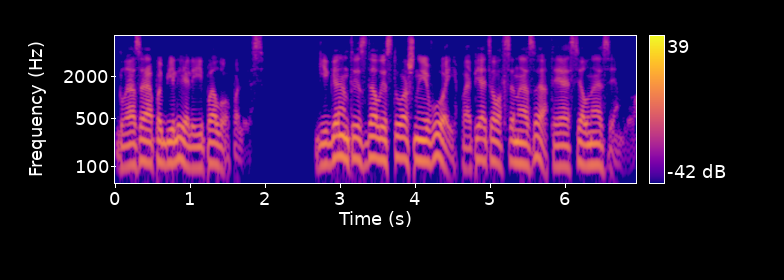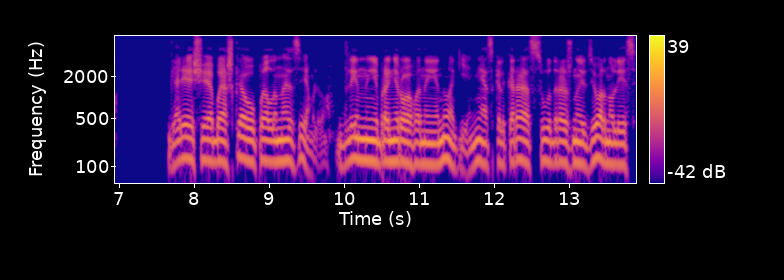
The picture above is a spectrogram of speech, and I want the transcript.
Глаза побелели и полопались. Гигант издал истошный вой, попятился назад и осел на землю. Горящая башка упала на землю, длинные бронированные ноги несколько раз судорожно дернулись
